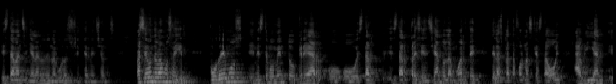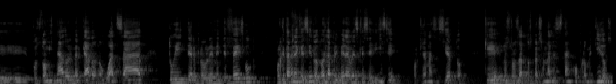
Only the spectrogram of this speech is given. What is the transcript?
estaban señalando en algunas de sus intervenciones. ¿Hacia dónde vamos a ir? ¿Podremos en este momento crear o, o estar estar presenciando la muerte de las plataformas que hasta hoy habían eh, pues dominado el mercado, ¿no? WhatsApp, Twitter, probablemente Facebook, porque también hay que decirlo, no es la primera vez que se dice, porque además es cierto, que nuestros datos personales están comprometidos.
